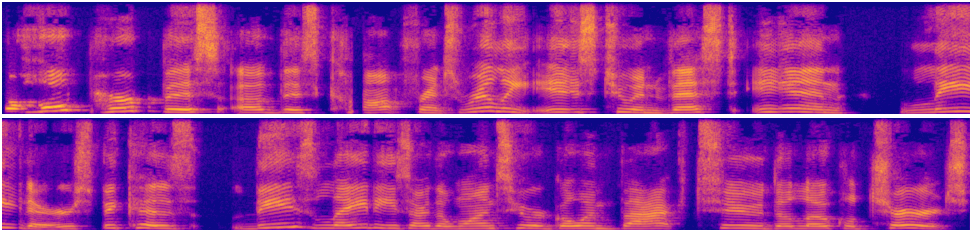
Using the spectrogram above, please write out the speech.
the whole purpose of this conference really is to invest in leaders because these ladies are the ones who are going back to the local church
